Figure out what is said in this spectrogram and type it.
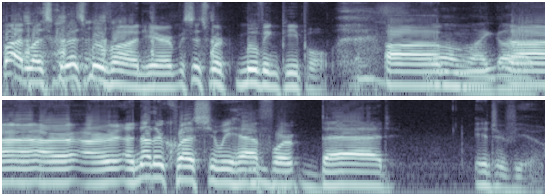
But let's let's move on here since we're moving people. Um, oh my god! our, our, another question we have for bad interview.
